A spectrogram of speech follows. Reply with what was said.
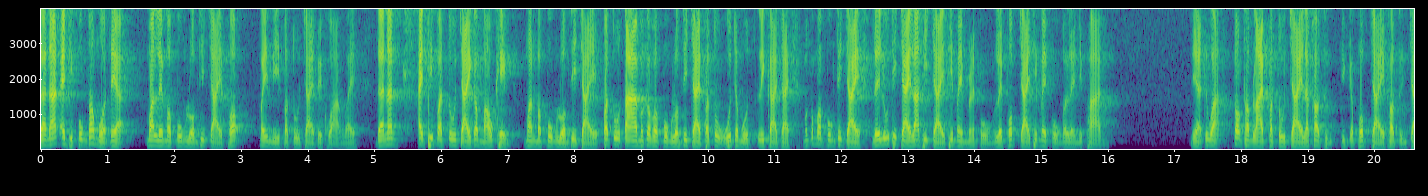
ดังนั้นไอ้ที่ปรุงทั้งหมดเนี่ยมันเลยมาปรุงรวมที่ใจ เพราะไม่มีประตูใจไปขวางไว้ ดังนั้นไอ้ที่ประตูใจก็เหมาเข่ง มันมาปรุงรวมที่ใจ ประตูตามันก็มาปรุงรวมที่ใจ ประตูหูจมูกลิกายใจ มันก็มาปรุงที่ใจ เลยรู้ที่ใจละที่ใจที่ไม่ไม่ปรุง เลยพบใจที่ไม่ปรุงก็เลยนิพพานเนี่ยถือว่าต้องทำลายประตูใจแล้วเข้าถึงถึงจะพบใจเข้าถึงใจ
